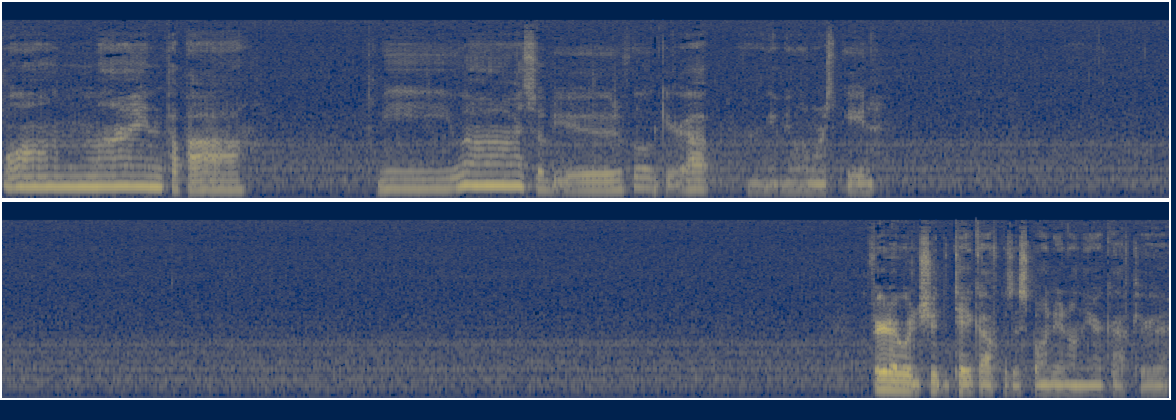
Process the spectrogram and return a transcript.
One mine, Papa. Me, you so beautiful. Gear up. Get me a little more speed. Figured I wouldn't shoot the takeoff because I spawned in on the aircraft carrier.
